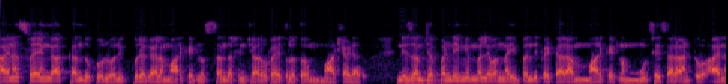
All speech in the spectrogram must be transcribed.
ఆయన స్వయంగా కందుకూరులోని కూరగాయల మార్కెట్ను సందర్శించారు రైతులతో మాట్లాడారు. నిజం చెప్పండి మిమ్మల్ని ఏమన్నా ఇబ్బంది పెట్టారా మార్కెట్ను మూసేశారా అంటూ ఆయన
